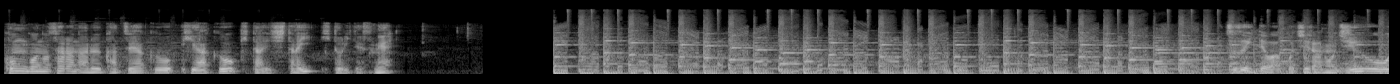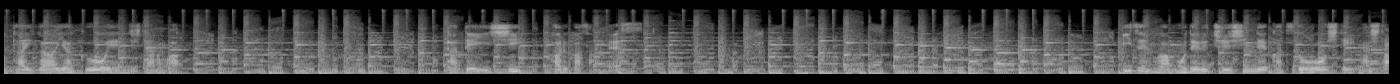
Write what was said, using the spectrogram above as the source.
今後のさらなる活躍を飛躍を期待したい一人ですね。続いてはこちらの獣王タイガー役を演じたのは立石遥さんです。以前はモデル中心で活動をしていました。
